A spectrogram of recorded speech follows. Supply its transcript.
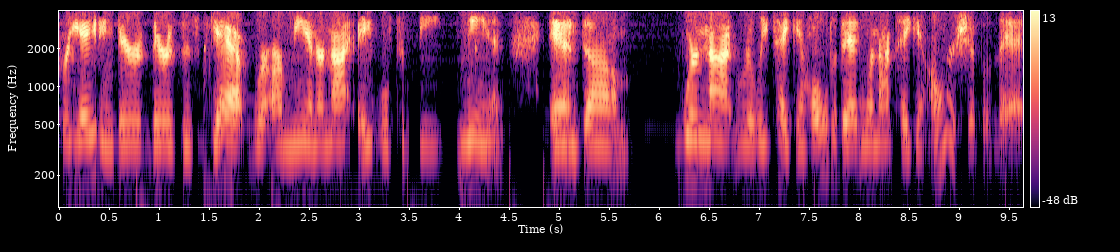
creating there there is this gap where our men are not able to be men. And um we're not really taking hold of that and we're not taking ownership of that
